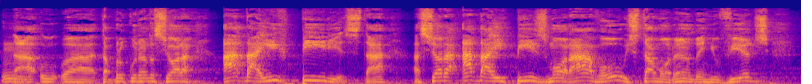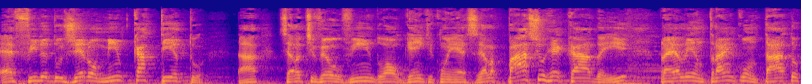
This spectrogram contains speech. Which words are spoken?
hum. tá? O, a, tá procurando a senhora Adair Pires, tá? A senhora Adair Pires morava ou está morando em Rio Verde, é filha do Jerominho Cateto tá? Se ela estiver ouvindo alguém que conhece ela, passe o recado aí para ela entrar em contato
